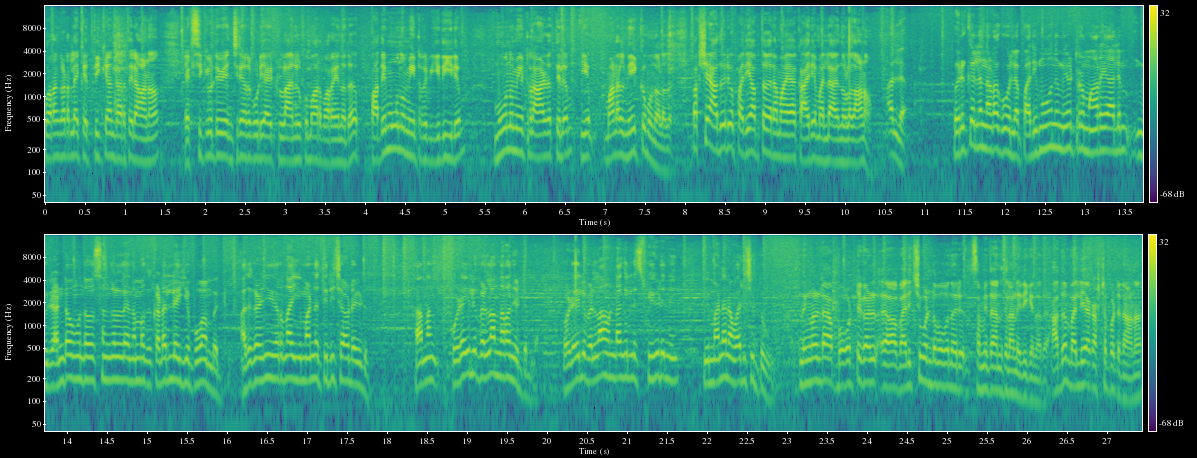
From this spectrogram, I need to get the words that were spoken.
പുറംകടലിലേക്ക് എത്തിക്കാൻ തരത്തിലാണ് എക്സിക്യൂട്ടീവ് എഞ്ചിനീയർ കൂടിയായിട്ടുള്ള അനിൽകുമാർ പറയുന്നത്. പതിമൂന്ന് മീറ്റർ വീതിയിലും മൂന്ന് മീറ്റർ ആഴത്തിലും ഈ മണൽ നീക്കുമെന്നുള്ളത്. പക്ഷേ അതൊരു പര്യാപ്തകരമായ കാര്യമല്ല എന്നുള്ളതാണോ? അല്ല. ഒരിക്കലും നടക്കൂല. പതിമൂന്ന് മീറ്റർ മാറിയാലും രണ്ടോ മൂന്ന് ദിവസങ്ങളിൽ നമുക്ക് കടലിലേക്ക് പോകാൻ പറ്റും. അത് കഴിഞ്ഞ് തീർന്നാൽ ഈ മണ്ണ് തിരിച്ചവിടെ ഇടും. കാരണം പുഴയിൽ വെള്ളം നിറഞ്ഞിട്ടില്ല. പുഴയിൽ വെള്ളം ഉണ്ടെങ്കിൽ സ്പീഡിന് ഈ മണ്ണിനെ വലിച്ചിട്ട് പോകും. നിങ്ങളുടെ ബോട്ടുകൾ വലിച്ചു കൊണ്ടുപോകുന്ന ഒരു സംവിധാനത്തിലാണ് ഇരിക്കുന്നത്. അതും വലിയ കഷ്ടപ്പെട്ടിട്ടാണ്.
